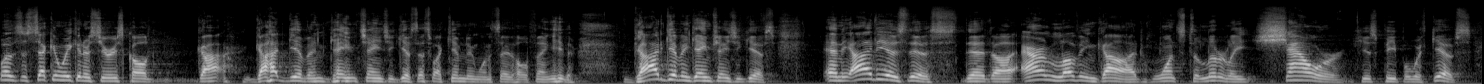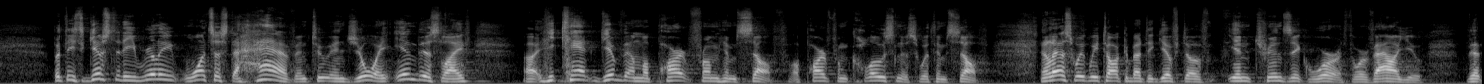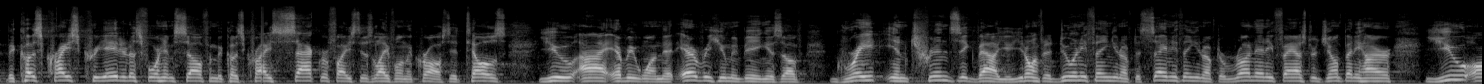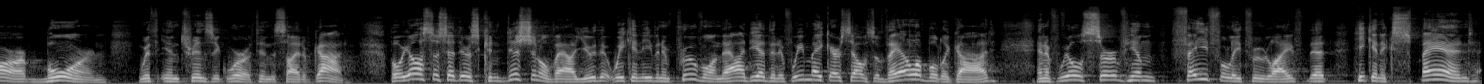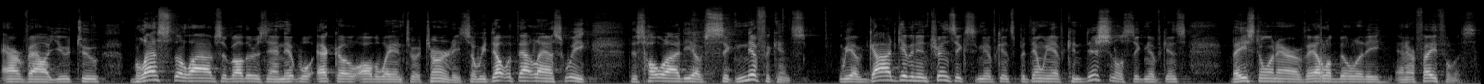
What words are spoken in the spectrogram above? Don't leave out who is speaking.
Speaker 1: Well, it's the second week in a series called God, God-given game-changing gifts. That's why Kim didn't want to say the whole thing either. God-given game-changing gifts. And the idea is this, that uh, our loving God wants to literally shower his people with gifts. But these gifts that he really wants us to have and to enjoy in this life, uh, he can't give them apart from himself, apart from closeness with himself. Now, last week we talked about the gift of intrinsic worth or value that because Christ created us for himself and because Christ sacrificed his life on the cross, it tells you, I, everyone that every human being is of great intrinsic value. You don't have to do anything, you don't have to say anything, you don't have to run any faster, jump any higher. You are born with intrinsic worth in the sight of God. But we also said there's conditional value that we can even improve on. The idea that if we make ourselves available to God and if we'll serve Him faithfully through life, that He can expand our value to bless the lives of others and it will echo all the way into eternity. So we dealt with that last week this whole idea of significance. We have God given intrinsic significance, but then we have conditional significance based on our availability and our faithfulness.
